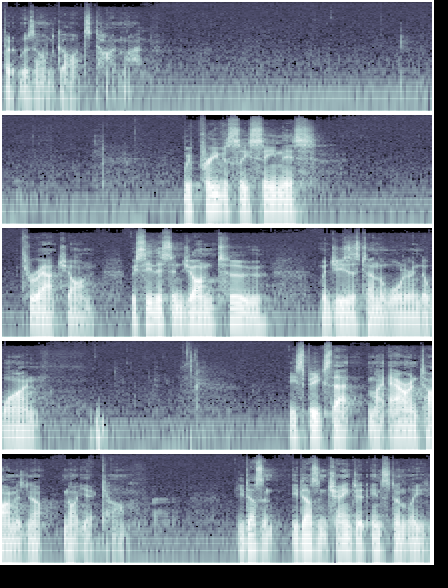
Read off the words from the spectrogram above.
but it was on God's timeline. We've previously seen this throughout John. We see this in John 2 when Jesus turned the water into wine. He speaks that my hour and time is not, not yet come. He doesn't, he doesn't change it instantly.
